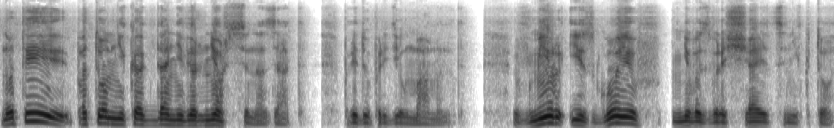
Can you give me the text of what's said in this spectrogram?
Но ты потом никогда не вернешься назад, предупредил Мамонт. В мир изгоев не возвращается никто.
